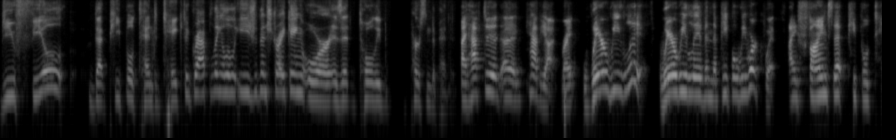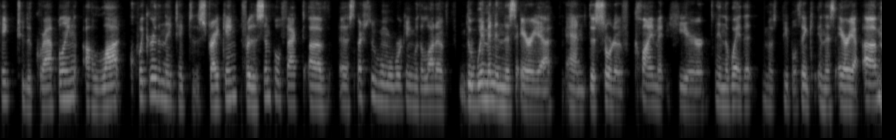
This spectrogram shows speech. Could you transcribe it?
do you feel that people tend to take to grappling a little easier than striking, or is it totally person dependent. I have to uh, caveat, right? Where we live, where we live, and the people we work with. I find that people take to the grappling a lot quicker than they take to the striking for the simple fact of, especially when we're working with a lot of the women in this area and the sort of climate here in the way that most people think in this area, um,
